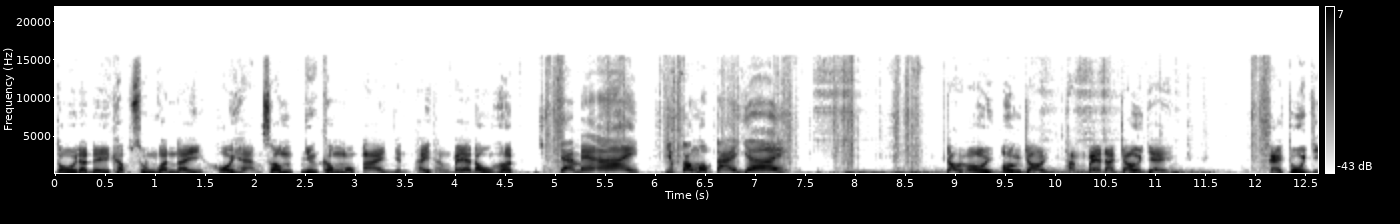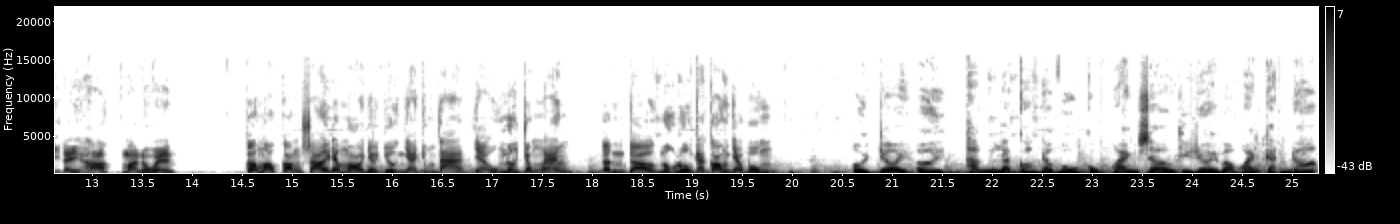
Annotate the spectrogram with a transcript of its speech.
Tôi đã đi khắp xung quanh đây Hỏi hàng xóm Nhưng không một ai nhìn thấy thằng bé đâu hết. Cha mẹ ơi Giúp con một tay với. Trời ơi ơn trời Thằng bé đã trở về Cái túi gì đây hả Manuel? Có một con sói đã mò vào giường nhà chúng ta Và uống nước trong máng. Tình cờ nuốt luôn cả con vào bụng. Ôi trời ơi, hẳn là con đã vô cùng hoảng sợ khi rơi vào hoàn cảnh đó.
